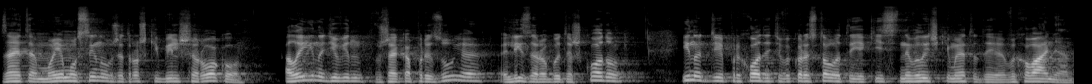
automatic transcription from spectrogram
Знаєте, моєму сину вже трошки більше року, але іноді він вже капризує, лізе робити шкоду, іноді приходить використовувати якісь невеличкі методи виховання.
